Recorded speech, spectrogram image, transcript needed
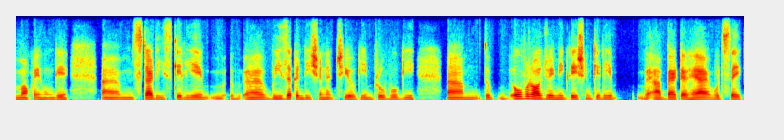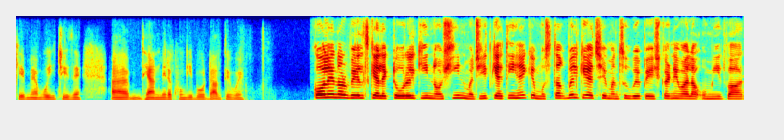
موقع ہوں گے۔ اسٹڈیز کے لیے ویزا کنڈیشن اچھی ہوگی امپروو ہوگی۔ تو اوور آل جو امیگریشن کے لیے بیٹر ہے آئی وڈ سے کہ میں وہی چیزیں دھیان میں رکھوں گی ووٹ ڈالتے ہوئے۔ کولن اور ویلز کے الیکٹورل کی نوشین مجید کہتی ہیں کہ مستقبل کے اچھے منصوبے پیش کرنے والا امیدوار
